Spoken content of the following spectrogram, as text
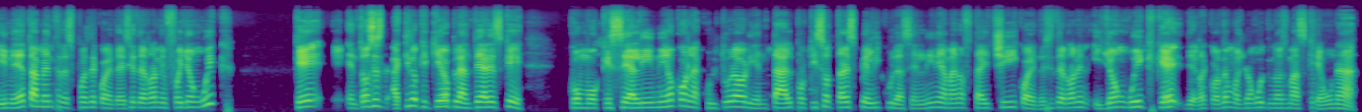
inmediatamente después de 47 Ronin fue John Wick, que entonces aquí lo que quiero plantear es que como que se alineó con la cultura oriental, porque hizo tres películas en línea, Man of Tai Chi, 47 Ronin y John Wick, que recordemos, John Wick no es más que una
